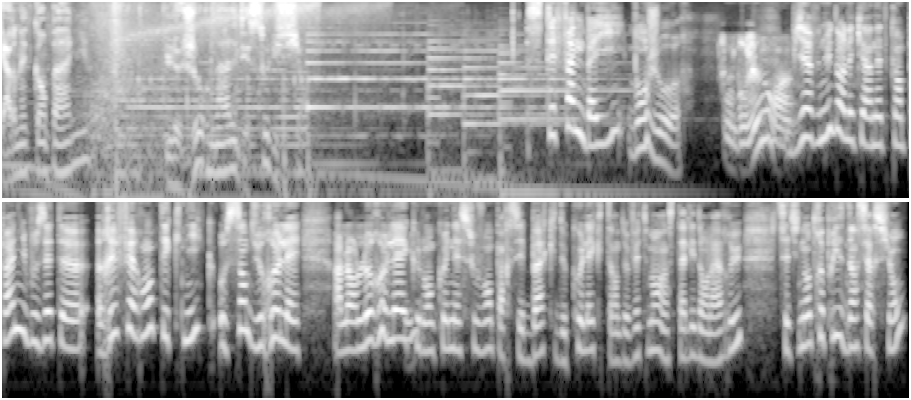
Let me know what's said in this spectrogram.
Carnet de campagne, le journal des solutions. Stéphane Bailly, bonjour. Bonjour. Bienvenue dans les carnets de campagne. Vous êtes euh, référent technique au sein du relais. Alors le relais que l'on connaît souvent par ses bacs de collecte hein, de vêtements installés dans la rue, c'est une entreprise d'insertion,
